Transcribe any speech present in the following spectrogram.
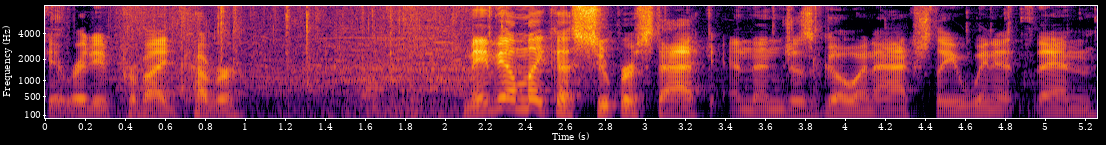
Get ready to provide cover. Maybe I'll make a super stack and then just go and actually win it then.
